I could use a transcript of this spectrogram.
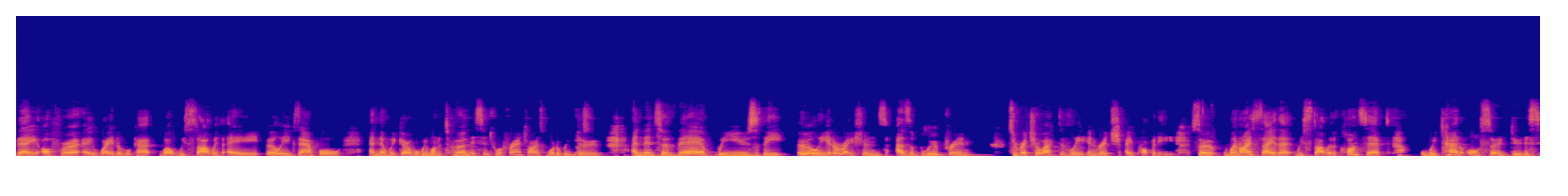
they offer a way to look at. Well, we start with a early example, and then we go, well, we want to turn this into a franchise. What do we do? And then so there we use the early iterations as a blueprint to retroactively enrich a property. So when I say that we start with a concept, we can also do this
